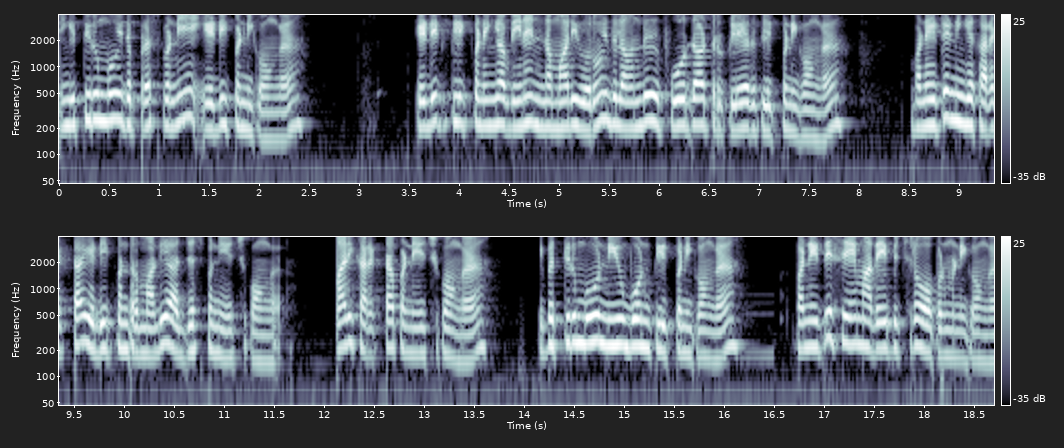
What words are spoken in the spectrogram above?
நீங்கள் திரும்பவும் இதை ப்ரெஸ் பண்ணி எடிட் பண்ணிக்கோங்க. எடிட் கிளிக் பண்ணிங்க அப்படின்னா இந்த மாதிரி வரும். இதில் வந்து ஃபோர் டாட் இருக்குல்லையே அதை கிளிக் பண்ணிக்கோங்க. பண்ணிவிட்டு நீங்கள் கரெக்டாக எடிட் பண்ணுற மாதிரி அட்ஜஸ்ட் பண்ணி வச்சுக்கோங்க. இந்த மாதிரி கரெக்டாக பண்ணி வச்சுக்கோங்க. இப்போ திரும்பவும் நியூ போன் கிளிக் பண்ணிக்கோங்க. பண்ணிவிட்டு சேம் அதே பிக்சரை ஓப்பன் பண்ணிக்கோங்க.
